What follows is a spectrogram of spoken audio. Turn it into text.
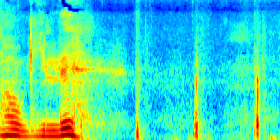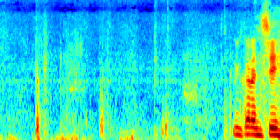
Wow, gile. Ini keren sih.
